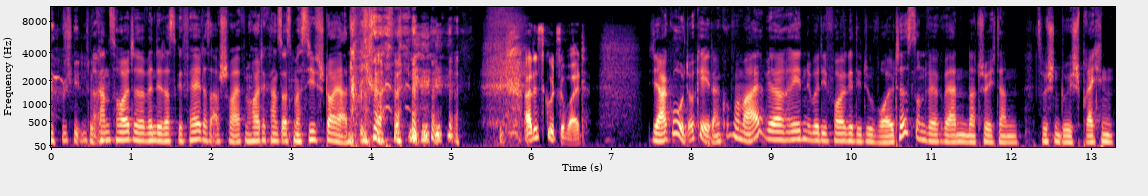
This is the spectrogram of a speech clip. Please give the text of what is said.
Vielen Du Dank. kannst heute, wenn dir das gefällt, das Abschweifen, heute kannst du das massiv steuern. Alles gut soweit. Ja, gut, okay, dann gucken wir mal. Wir reden über die Folge, die du wolltest und wir werden natürlich dann zwischendurch sprechen,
